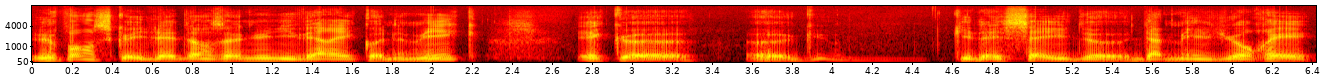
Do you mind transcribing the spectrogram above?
Je pense qu'il est dans un univers économique et qu'il essaye d'améliorer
